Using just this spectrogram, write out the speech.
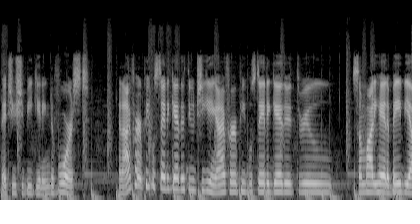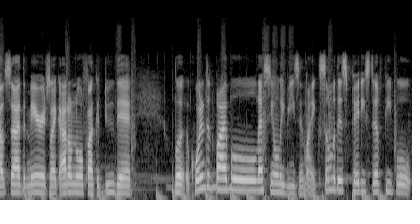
that you should be getting divorced and I've heard people stay together through cheating. I've heard people stay together through somebody had a baby outside the marriage. Like, I don't know if I could do that. But according to the Bible, that's the only reason. Like, some of this petty stuff people,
